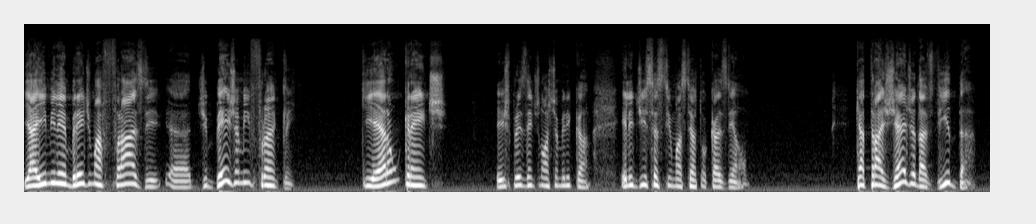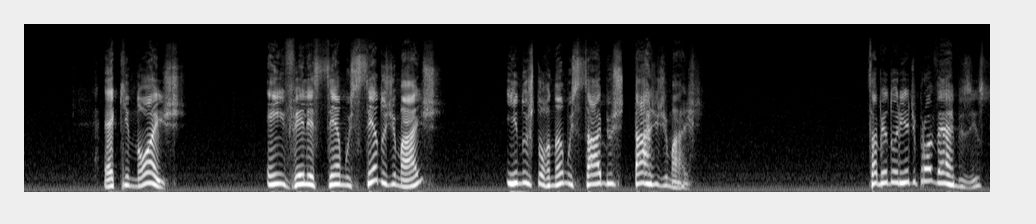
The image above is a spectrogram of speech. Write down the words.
E aí me lembrei de uma frase é, de Benjamin Franklin, que era um crente, ex-presidente norte-americano. Ele disse assim, uma certa ocasião: que a tragédia da vida é que nós envelhecemos cedo demais e nos tornamos sábios tarde demais. Sabedoria de provérbios, isso.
